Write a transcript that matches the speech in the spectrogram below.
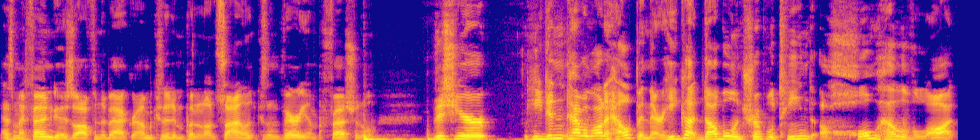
as my phone goes off in the background because I didn't put it on silent because I'm very unprofessional, this year he didn't have a lot of help in there. He got double and triple teamed a whole hell of a lot.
